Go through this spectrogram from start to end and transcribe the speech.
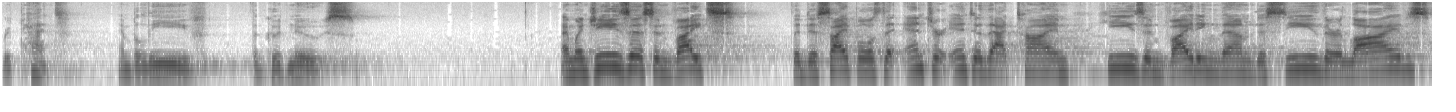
Repent and believe the good news. And when Jesus invites the disciples to enter into that time, he's inviting them to see their lives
